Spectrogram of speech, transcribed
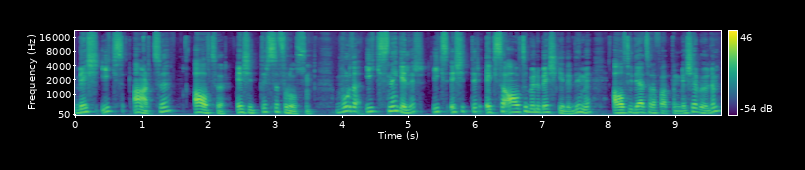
5x artı 6 eşittir 0 olsun. Burada x ne gelir? x eşittir. Eksi 6 bölü 5 gelir değil mi? 6'yı diğer tarafa attım. 5'e böldüm.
